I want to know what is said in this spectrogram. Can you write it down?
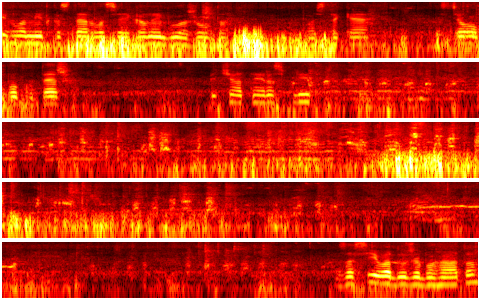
побігла, мітка стерлася, яка в неї була жовта. Ось таке. З цього боку теж печатний розпліт. Засіва дуже багато.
